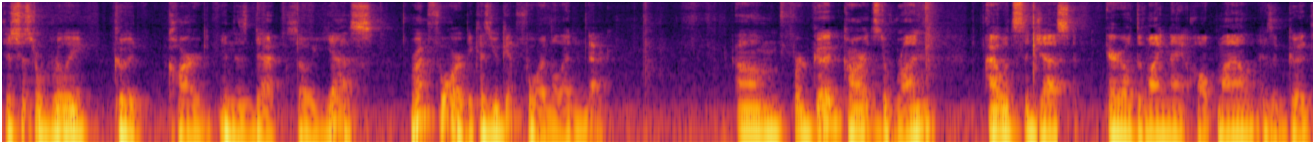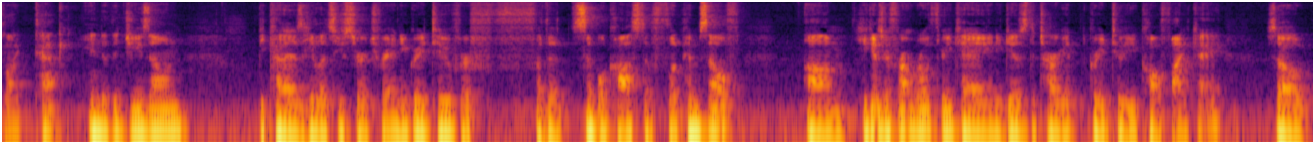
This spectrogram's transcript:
It's just a really good card in this deck. So yes, run four because you get four in the legend deck. Um, for good cards to run, I would suggest Aerial Divine Knight Alt Mile is a good like tech into the G zone because he lets you search for any grade two for for the simple cost of flip himself. Um, he gives your front row 3k and he gives the target grade 2 that you call 5k. So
